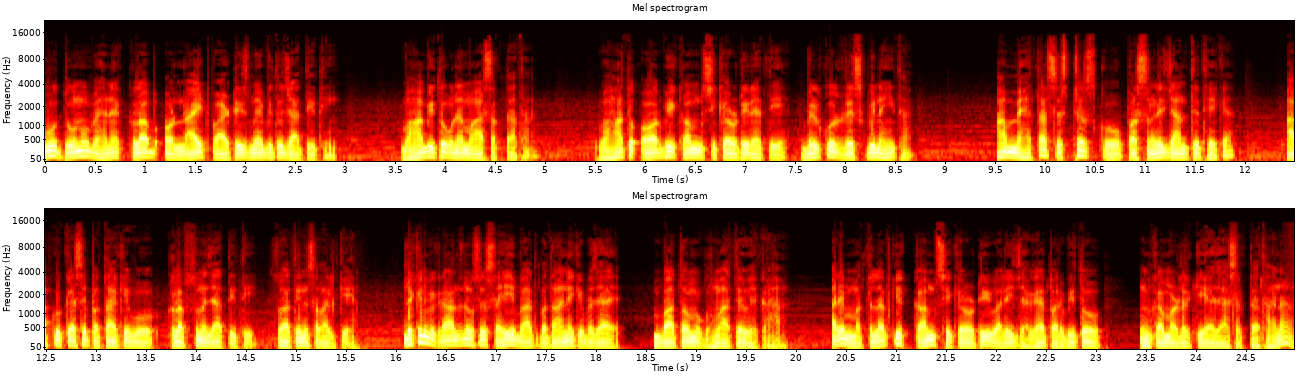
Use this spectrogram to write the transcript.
वो दोनों बहनें क्लब और नाइट पार्टीज़ में भी तो जाती थीं। वहाँ भी तो उन्हें मार सकता था। वहाँ तो और भी कम सिक्योरिटी रहती है, बिल्कुल रिस्क भी नहीं था। आप मेहता सिस्टर्स को पर्सनली जानते थे क्या? आपको कैसे पता कि वो क्लब्स में जाती थी? स्वाति ने सवाल किया। लेकिन विक्रांत ने उसे सही बात बताने के बजाय बातों में घुमाते हुए कहा अरे मतलब कि कम सिक्योरिटी वाली जगह पर भी तो उनका मर्डर किया जा सकता था ना?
